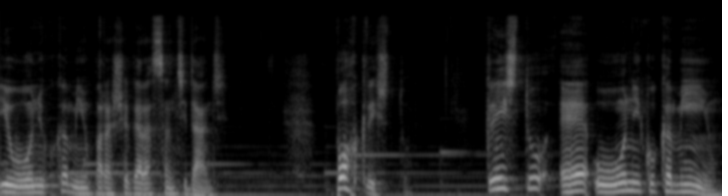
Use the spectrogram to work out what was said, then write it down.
e o único caminho para chegar à santidade. Por Cristo. Cristo é o único caminho.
